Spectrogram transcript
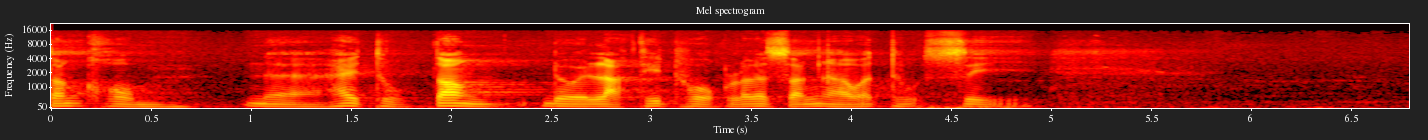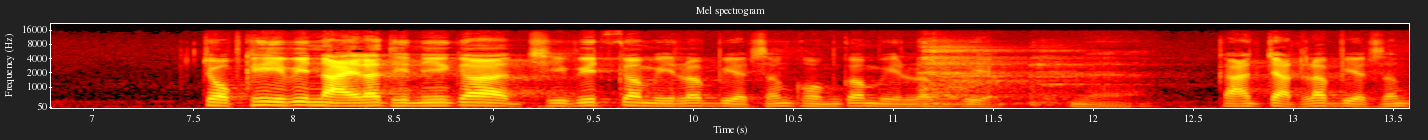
สังคมนะให้ถูกต้องโดยหลักที่ถกแล้วก็สังหาวัตถุสี่ จบขี้วินัยแล้วทีนี้ก็ชีวิตก็มีระเบียบสังคมก็มีระเบียบนะการจัดระเบียบสัง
